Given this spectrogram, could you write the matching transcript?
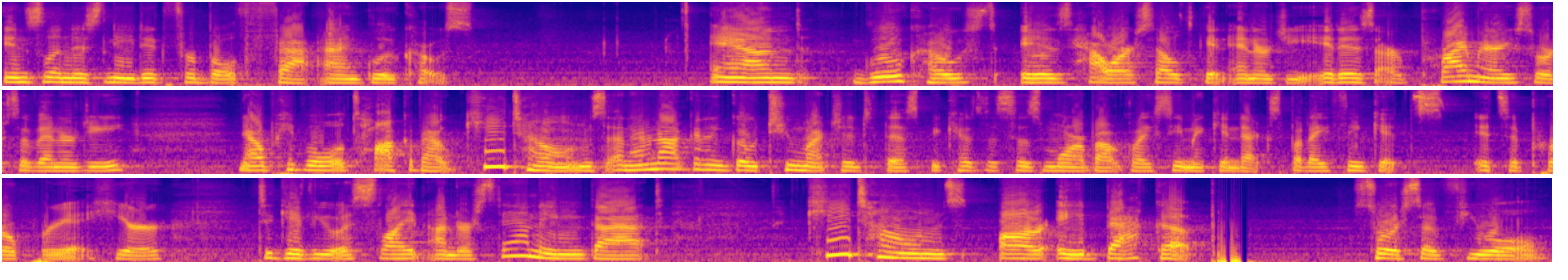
Insulin is needed for both fat and glucose. And glucose is how our cells get energy. It is our primary source of energy. Now, people will talk about ketones, and I'm not going to go too much into this because this is more about glycemic index, but I think it's it's appropriate here to give you a slight understanding that ketones are a backup source of fuel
